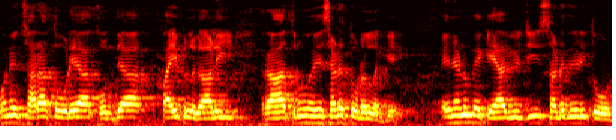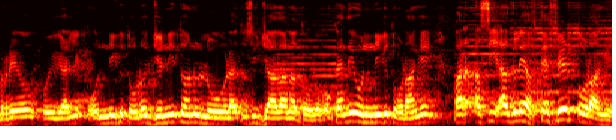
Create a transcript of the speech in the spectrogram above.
ਉਹਨੇ ਸਾਰਾ ਤੋੜਿਆ, ਖੋਦਿਆ, ਪਾਈਪ ਲਗਾ ਲਈ। ਰਾਤ ਨੂੰ ਇਹ ਸੜਕ ਤੋੜਨ ਲੱਗੇ। ਇਹਨਾਂ ਨੂੰ ਮੈਂ ਕਿਹਾ ਵੀਰ ਜੀ, ਸੜਕ ਜਿਹੜੀ ਤੋੜ ਰਹੇ ਹੋ, ਕੋਈ ਗੱਲ ਨਹੀਂ, ਉਨੀ ਕੁ ਤੋੜੋ, ਜਿੰਨੀ ਤੁਹਾਨੂੰ ਲੋੜ ਹੈ ਤੁਸੀਂ ਜ਼ਿਆਦਾ ਨਾ ਤੋੜੋ। ਉਹ ਕਹਿੰਦੇ ਉਨੀ ਕੁ ਤੋੜਾਂਗੇ, ਪਰ ਅਸੀਂ ਅਗਲੇ ਹਫ਼ਤੇ ਫਿਰ ਤੋੜਾਂਗੇ।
